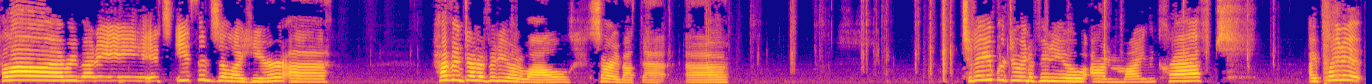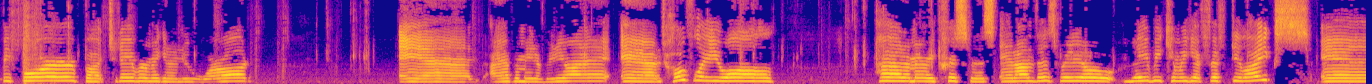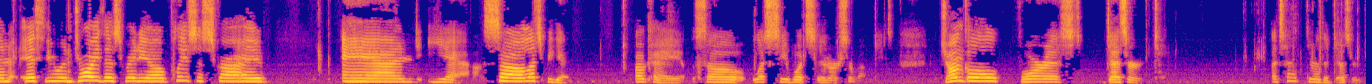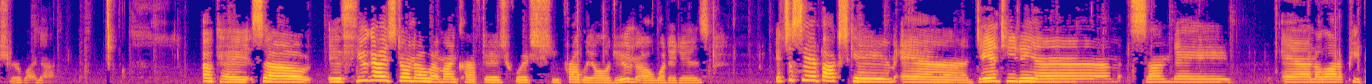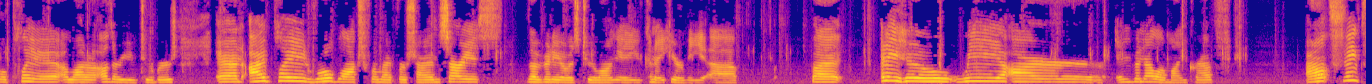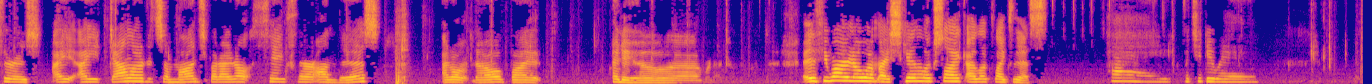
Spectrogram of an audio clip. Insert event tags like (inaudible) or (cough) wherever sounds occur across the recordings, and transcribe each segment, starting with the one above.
Hello, everybody. It's Ethan Zilla here. Uh, haven't done a video in a while. Sorry about that. Uh, today we're doing a video on Minecraft. I played it before, but today we're making a new world. And I haven't made a video on it. And hopefully you all had a Merry Christmas. And on this video, maybe can we get 50 likes? And if you enjoy this video, please subscribe. And yeah, so let's begin. Okay, so let's see what's in our surroundings. Jungle, forest, desert. Let's head through the desert, sure, why not? Okay, so if you guys don't know what Minecraft is, which you probably all do know what it is, it's a sandbox game, and Dan TDM, Sunday, and a lot of people play it, a lot of other YouTubers, and I played Roblox for my first time. Sorry if the video is too long and you couldn't hear me, uh, but Anywho, we are in vanilla Minecraft. I don't think there is. I, I downloaded some mods, but I don't think they're on this. I don't know, but anywho, uh, we're not talking about that. If you want to know what my skin looks like, I look like this. Hi, what you doing?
